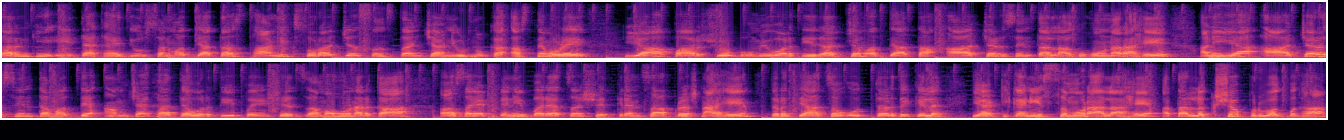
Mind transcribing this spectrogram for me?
कारण की येत्या काही दिवसांमध्ये आता स्थानिक स्वराज्य संस्थांच्या निवडणुका असल्यामुळे या पार्श्वभूमीवरती राज्यामध्ये आता आचारसंहिता लागू होणार आहे आणि या आचारसंहितामध्ये आमच्या खात्यावरती पैसे जमा होणार का? असा या ठिकाणी बऱ्याच शेतकऱ्यांचा प्रश्न आहे. तर तर त्याचं उत्तर देखील या ठिकाणी समोर आलं आहे. आता लक्षपूर्वक बघा.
